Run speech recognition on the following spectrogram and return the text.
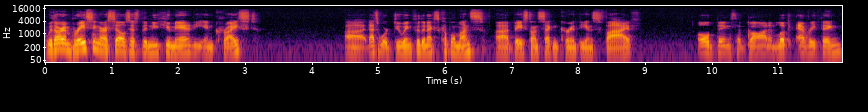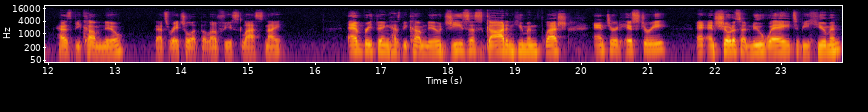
With our embracing ourselves as the new humanity in Christ, uh, that's what we're doing for the next couple months, uh, based on Second Corinthians 5. Old things have gone, and look, everything has become new. That's Rachel at the love feast last night. Everything has become new. Jesus, God in human flesh, entered history and, and showed us a new way to be human.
